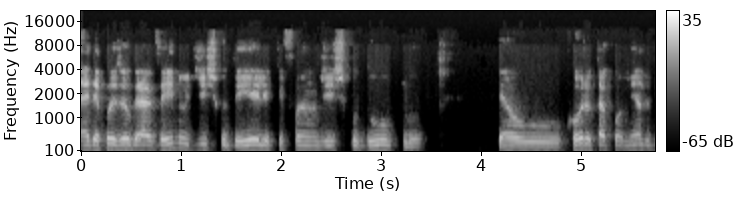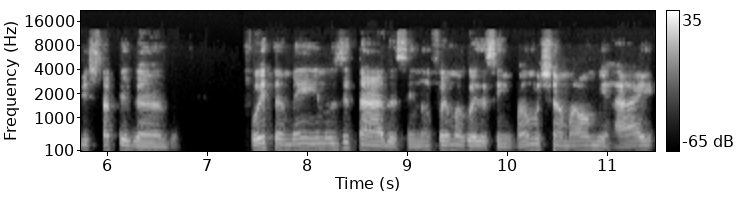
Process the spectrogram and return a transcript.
Aí depois eu gravei no disco dele, que foi um disco duplo, que é o Couro Tá Comendo, o Bicho Tá Pegando. Foi também inusitado, assim, não foi uma coisa assim, vamos chamar o Mihai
